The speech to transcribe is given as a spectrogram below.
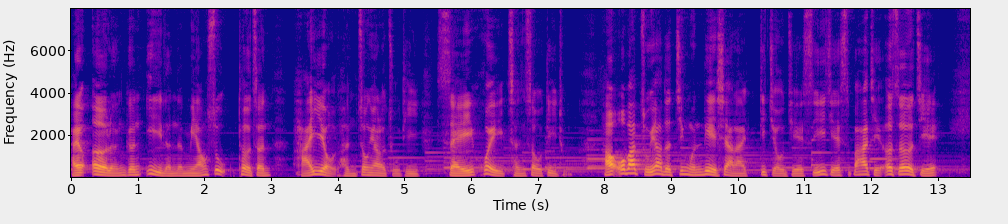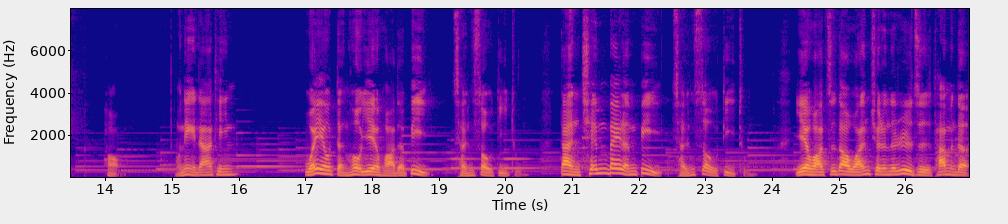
还有恶人跟义人的描述特征，还有很重要的主题：谁会承受地土？好，我把主要的经文列下来，第九节、十一节、十八节、二十二节。好，我念给大家听。唯有等候耶和华的必承受地土，但谦卑人必承受地土。耶和华知道完全人的日子，他们的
